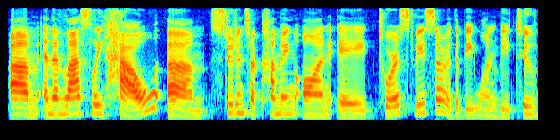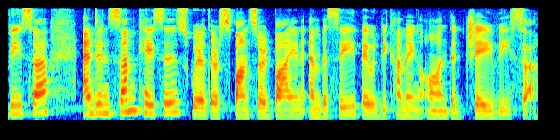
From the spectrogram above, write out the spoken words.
Um, and then lastly, how. Um, students are coming on a tourist visa or the B1, B2 visa. And in some cases where they're sponsored by an embassy, they would be coming on the J visa.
